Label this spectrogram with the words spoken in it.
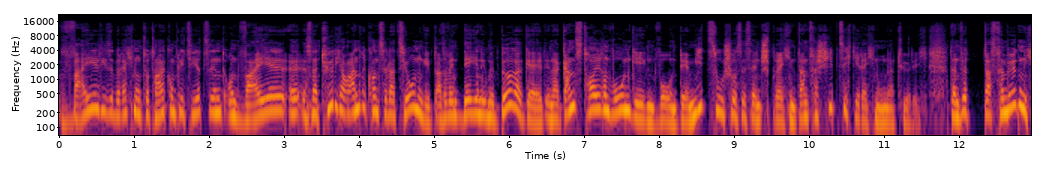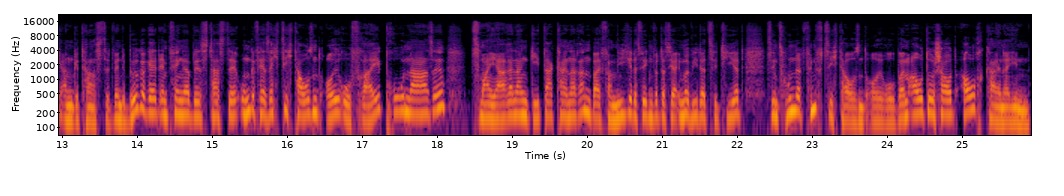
Weil diese Berechnungen total kompliziert sind und weil äh, es natürlich auch andere Konstellationen gibt. Also wenn derjenige mit Bürgergeld in einer ganz teuren Wohngegend wohnt, der Mietzuschuss ist entsprechend, dann verschiebt sich die Rechnung natürlich. Dann wird das Vermögen nicht angetastet. Wenn du Bürgergeldempfänger bist, hast du ungefähr 60.000 Euro frei pro Nase. Zwei Jahre lang geht da keiner ran. Bei Familie, deswegen wird das ja immer wieder zitiert, sind es 150.000 Euro. Beim Auto schaut auch keiner hin.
